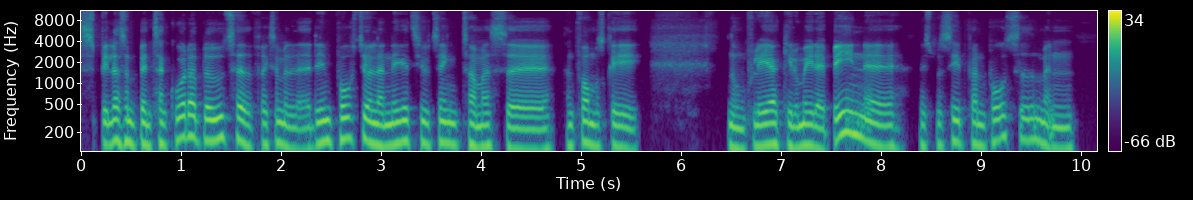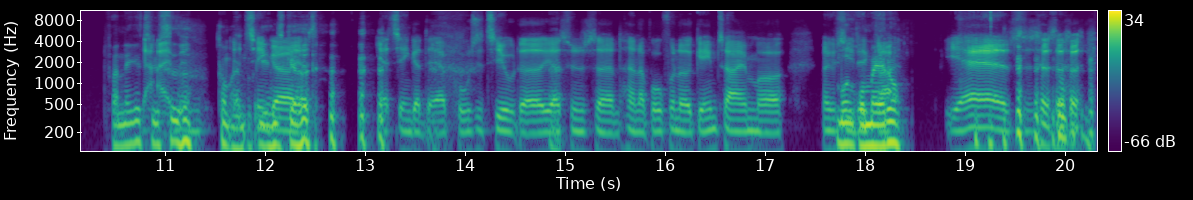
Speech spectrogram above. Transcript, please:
spiller som Bentancur, der er blevet udtaget, for eksempel, er det en positiv eller en negativ ting, Thomas? Øh, han får måske nogle flere kilometer i ben, øh, hvis man ser det fra den positive side, men fra den negative Nej, side kommer han måske tænker, skadet. jeg, jeg tænker, det er positivt, og jeg ja. synes, at han har brug for noget game time, og man kan Mod sige, Romero. det er Ja, så, så, så,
